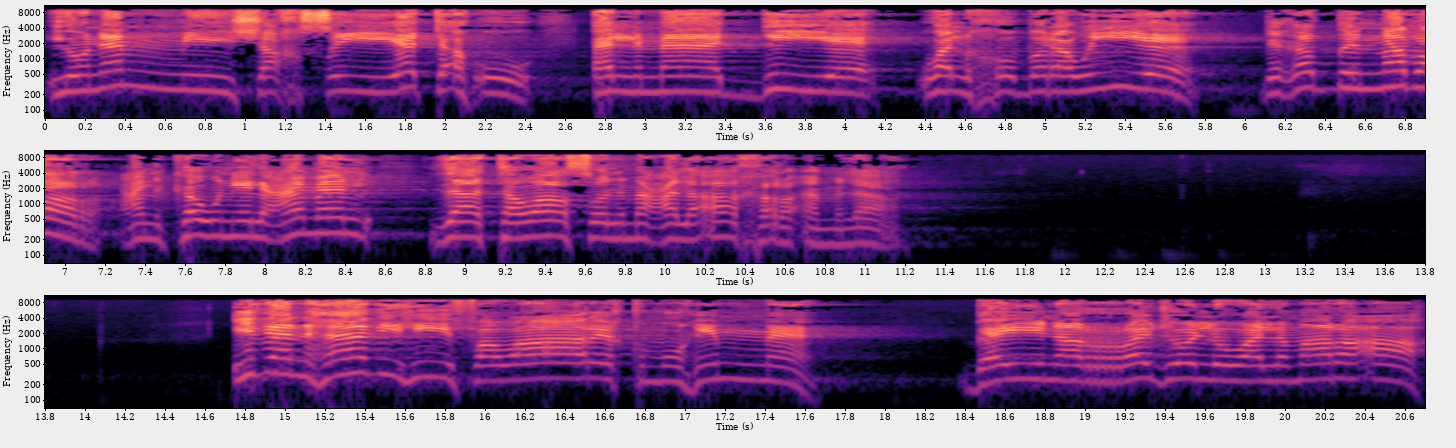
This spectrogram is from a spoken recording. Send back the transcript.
ينمي شخصيته المادية والخبروية بغض النظر عن كون العمل ذا تواصل مع الآخر أم لا. اذا هذه فوارق مهمة بين الرجل والمرأة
